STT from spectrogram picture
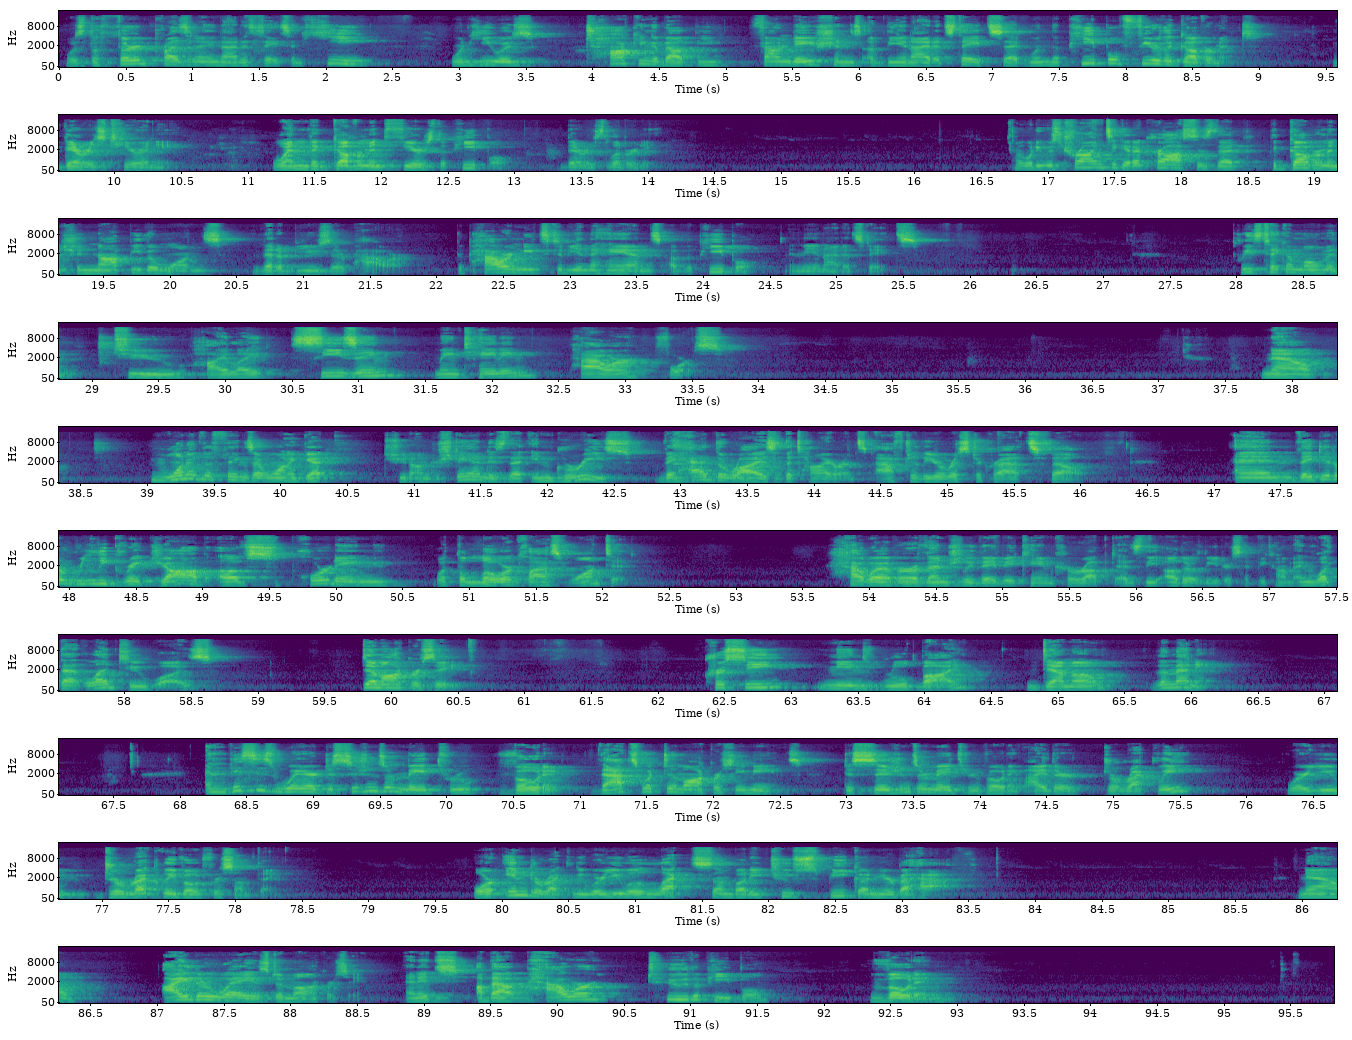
was the third president of the United States, and he, when he was talking about the foundations of the United States said, when the people fear the government, there is tyranny. When the government fears the people, there is liberty. And what he was trying to get across is that the government should not be the ones that abuse their power. The power needs to be in the hands of the people in the United States. Please take a moment to highlight seizing, maintaining, power, force. Now, one of the things I want to get you to understand is that in Greece, they had the rise of the tyrants after the aristocrats fell. And they did a really great job of supporting what the lower class wanted. However, eventually they became corrupt as the other leaders had become. And what that led to was democracy. Cracy means ruled by, demo, the many. And this is where decisions are made through voting. That's what democracy means. Decisions are made through voting, either directly, where you directly vote for something, or indirectly, where you elect somebody to speak on your behalf. Now, either way is democracy, and it's about power to the people, voting,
